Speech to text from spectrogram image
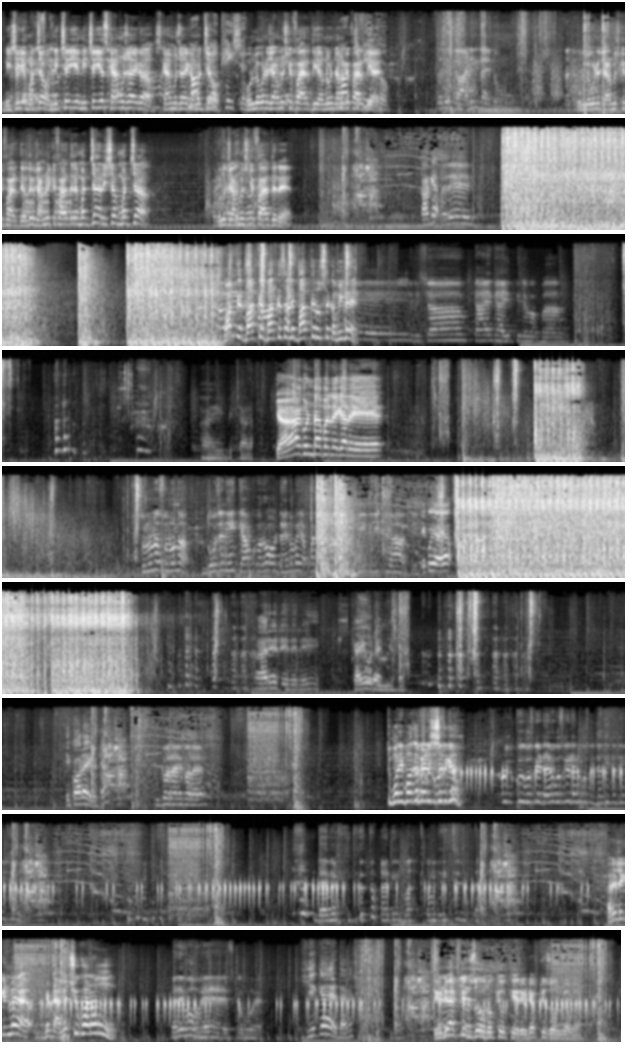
नीचे ये मत जाओ नीचे ये नीचे ये स्कैम हो जाएगा स्कैम हो जाएगा मत जाओ। उन लोगों ने जानबूझ के फायर दिया उन लोगों ने जानबूझ के फायर दिया है। गाड़ी डायनो। उन लोगों ने जानबूझ के फायर दिया देखो जानबूझ के फायर दे रहे मत जा ऋषभ मत जा। वो लोग जानबूझ के फायर दे रहे हैं। आ गया। अरे बात कर बात कर बात कर साले बात कर उससे कमी ने ऋषभ काय थी रे बाबा? भाई बेचारा। क्या गुंडा बनेगा रे? सुनो ना सुनो ना। दो जन यही कैंप करो और डैनो भाई अपन धीरे धीरे से यहाँ आते ये कोई आया? अरे रे रे रे। क्या ही हो रहा है इनके साथ? एक और आएगा क्या? रहा है इनको रहा है तुम्हारी माँ का मैंने चल गया कोई कोई घुस गया डैनो घुस गया डैनो घुस गया जल्दी जल्दी डैनो तुम्हारी माँ का मेरी से अरे लेकिन मैं मैं डैमेज क्यों खा रहा हूँ? अरे वो है इसका वो है। ये क्या है damage radioactive zone okay okay radioactive zone में हूँ मैं।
